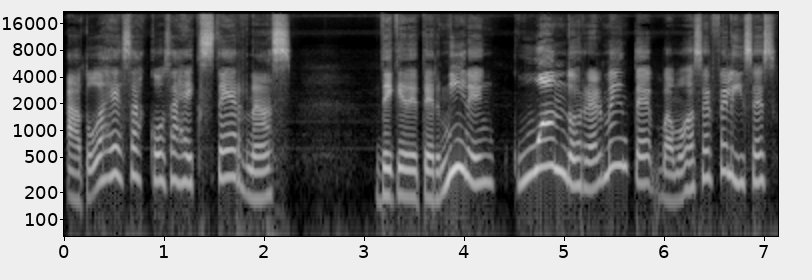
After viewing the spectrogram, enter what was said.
a todas esas cosas externas de que determinen cuándo realmente vamos a ser felices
